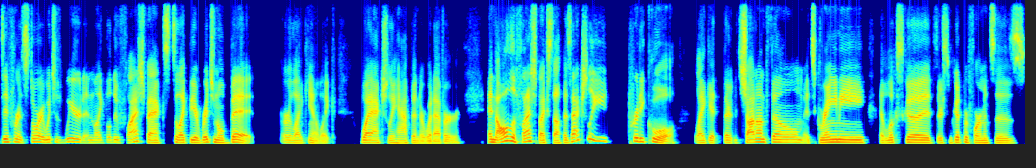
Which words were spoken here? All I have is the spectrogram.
different story, which is weird. And like they'll do flashbacks to like the original bit or like, you know, like what actually happened or whatever. And all the flashback stuff is actually pretty cool. Like it, they're shot on film. It's grainy. It looks good. There's some good performances,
